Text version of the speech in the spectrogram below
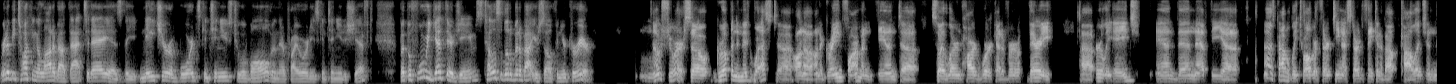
we're going to be talking a lot about that today as the nature of boards continues to evolve and their priorities continue to shift. But before we get there, James, tell us a little bit about yourself and your career. No, sure. So grew up in the Midwest uh, on a on a grain farm, and and uh, so I learned hard work at a ver- very uh, early age. And then at the uh, I was probably twelve or thirteen, I started thinking about college, and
